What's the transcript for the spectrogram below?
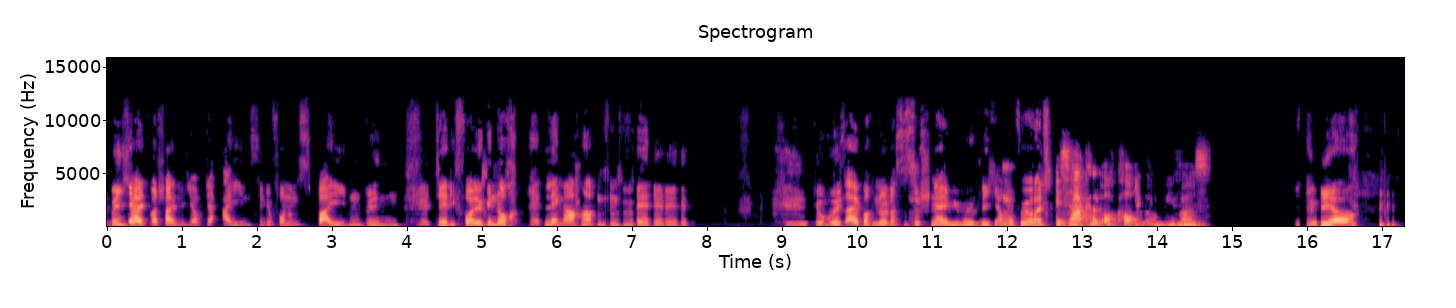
Wenn ich halt wahrscheinlich auch der einzige von uns beiden bin, der die Folge noch länger haben will. Du willst einfach nur, dass es so schnell wie möglich aufhört. Ich sag halt auch kaum irgendwie was. Ja.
